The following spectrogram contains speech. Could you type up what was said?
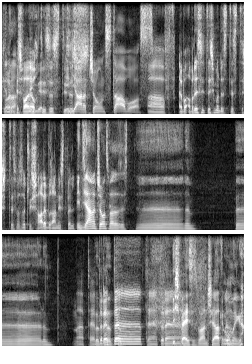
Genau. Oder? Es war ja auch dieses, dieses Indiana Jones, Star Wars. äh, aber, aber das ist, das ist immer das, das, das, das, was wirklich schade dran ist, weil Indiana Jones war das. da. Ich weiß, es war ein Scherz. Genau. Oh mein Gott.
